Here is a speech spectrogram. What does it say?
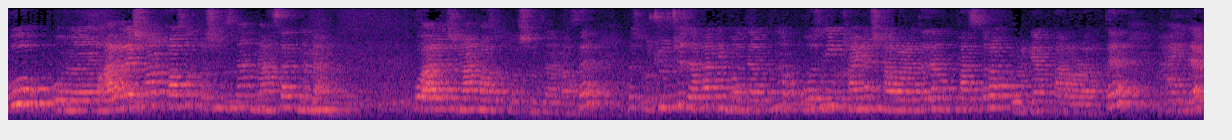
Bu aralashmani hosil qilishimizdan maqsad nima? Bu aralashmani hosil qilishimizdan maqsad biz uchuvchi zaharli moddamizni o'zining qaynash haroratidan pastroq bo'lgan haroratda haydab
